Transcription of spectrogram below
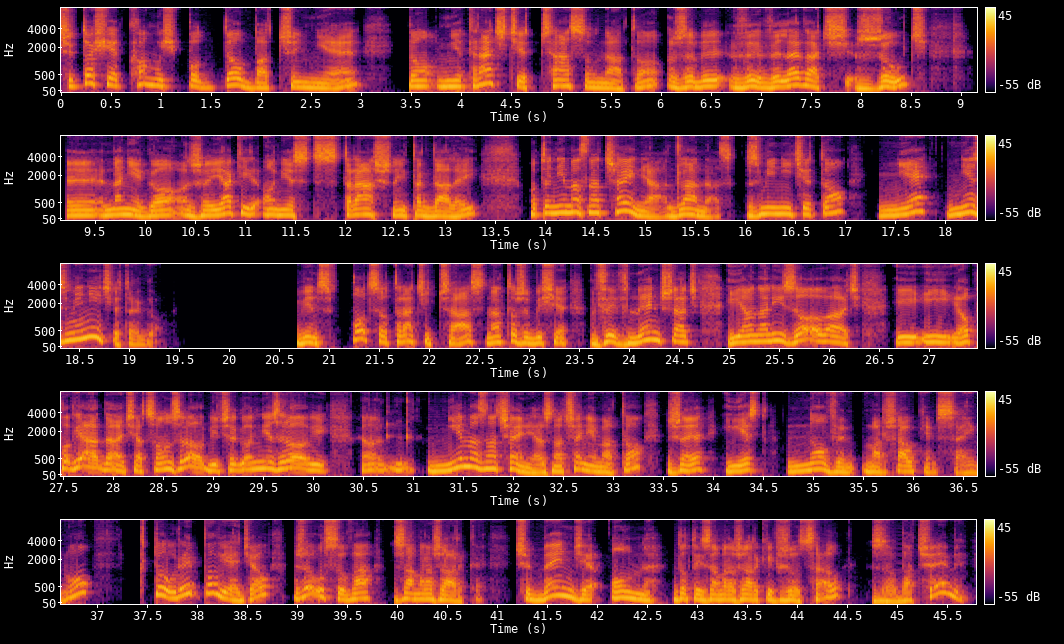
Czy to się komuś podoba, czy nie, to nie traćcie czasu na to, żeby wy, wylewać żółć e, na niego, że jaki on jest straszny i tak dalej, bo to nie ma znaczenia dla nas. Zmienicie to? Nie, nie zmienicie tego. Więc po co tracić czas na to, żeby się wywnętrzać i analizować i, i opowiadać, a co on zrobi, czego on nie zrobi? No, nie ma znaczenia. Znaczenie ma to, że jest nowym marszałkiem Sejmu, który powiedział, że usuwa zamrażarkę. Czy będzie on do tej zamrażarki wrzucał? Zobaczymy.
